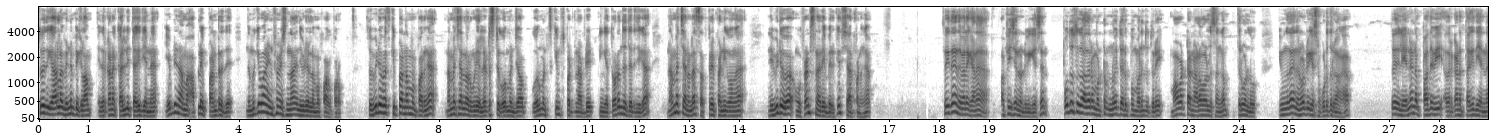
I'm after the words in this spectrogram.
ஸோ இதுக்கு யாரெல்லாம் விண்ணப்பிக்கலாம்? இதற்கான கல்வி தகுதி என்ன? எப்படி நம்ம அப்ளை பண்ணுறது இந்த முக்கியமான இன்ஃபர்மேஷன் தான் இந்த வீடியோவில் நம்ம பார்க்க போகிறோம் ஸோ வீடியோவை ஸ்கிப் பண்ணாமல் பாருங்கள் நம்ம சேனலில் வரக்கூடிய latest government job government schemes பற்றின அப்டேட் நீங்கள் தொடர்ந்து தெரிஞ்சுக்க நம்ம சேனலை சப்ஸ்கிரைப் பண்ணிக்கோங்க. இந்த வீடியோவை உங்கள் ஃப்ரெண்ட்ஸ் நிறைய பேருக்கு ஷேர் பண்ணுங்கள் ஸோ இதுதான் இந்த வேலைக்கான அஃபிஷியல் நோட்டிஃபிகேஷன் பொது சுகாதாரம் மற்றும் நோய் தடுப்பு மருந்துத்துறை மாவட்ட நலவாழ்வு சங்கம் திருவள்ளூர். இவங்க தான் இந்த நோட்டிஃபிகேஷன் கொடுத்துருக்காங்க. ஸோ இதில் என்னென்ன பதவி அதற்கான தகுதி என்ன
